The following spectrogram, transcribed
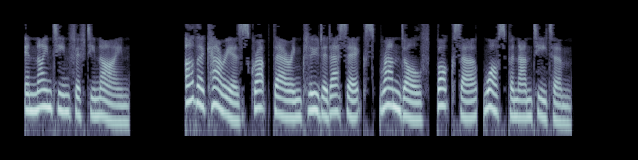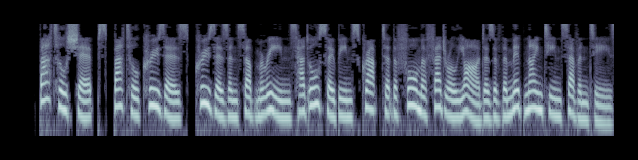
in 1959. Other carriers scrapped there included Essex, Randolph, Boxer, Wasp and Antietam. Battleships, battle cruisers, cruisers and submarines had also been scrapped at the former Federal Yard as of the mid-1970s.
